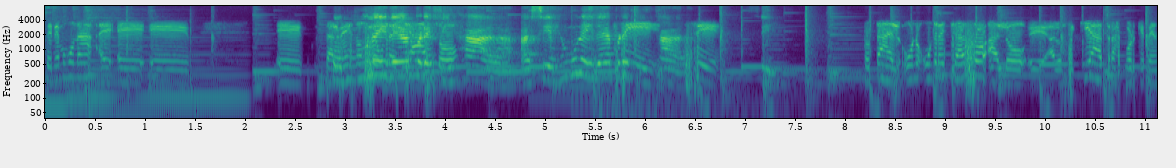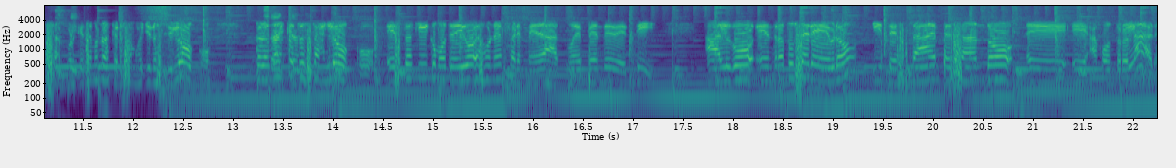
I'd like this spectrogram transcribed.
tenemos una... Eh, tal vez no una idea prefijada, así es, una idea prefijada. Sí, sí. Total, un, un rechazo a, lo, a los psiquiatras porque pensamos, porque decimos, no, que no somos, yo no estoy loco. Pero no es que tú estás loco. Esto aquí, como te digo, es una enfermedad, no depende de ti algo entra a tu cerebro y te está empezando eh, eh, a controlar,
